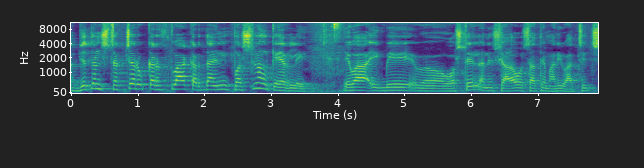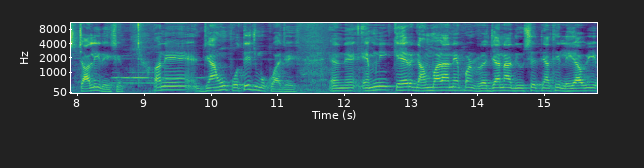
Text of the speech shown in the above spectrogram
અદ્યતન સ્ટ્રક્ચર કરવા કરતાં એની પર્સનલ કેર લે. એવા એક બે હોસ્ટેલ અને શાળાઓ સાથે મારી વાતચીત ચાલી રહી છે. અને જ્યાં હું પોતે જ મૂકવા જઈશ, અને એમની કેર ગામવાળાને પણ રજાના દિવસે ત્યાંથી લઈ આવી,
